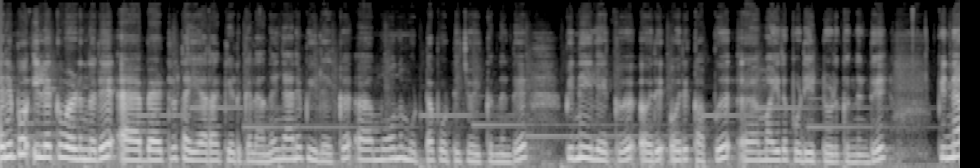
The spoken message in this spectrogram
ഇനിയിപ്പോൾ ഇതിലേക്ക് വേണ്ടുന്നൊരു ബാറ്റർ തയ്യാറാക്കി എടുക്കലാണ്. ഞാനിപ്പോൾ ഇതിലേക്ക് മൂന്ന് മുട്ട പൊട്ടിച്ച് വയ്ക്കുന്നുണ്ട് പിന്നെ ഇതിലേക്ക് ഒരു ഒരു കപ്പ് മൈദപ്പൊടി ഇട്ട് കൊടുക്കുന്നുണ്ട്. പിന്നെ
